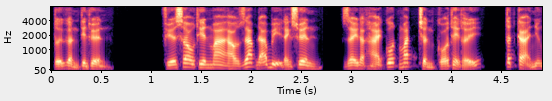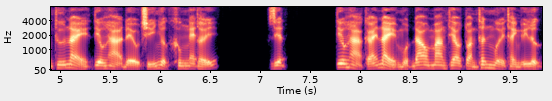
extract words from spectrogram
tới gần tiên thuyền. Phía sau thiên ma áo giáp đã bị đánh xuyên, dây đặc hải cốt mắt trần có thể thấy, tất cả những thứ này tiêu hà đều trí nhược không nghe thấy. Diệt. Tiêu hà cái này một đao mang theo toàn thân mười thành uy lực.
